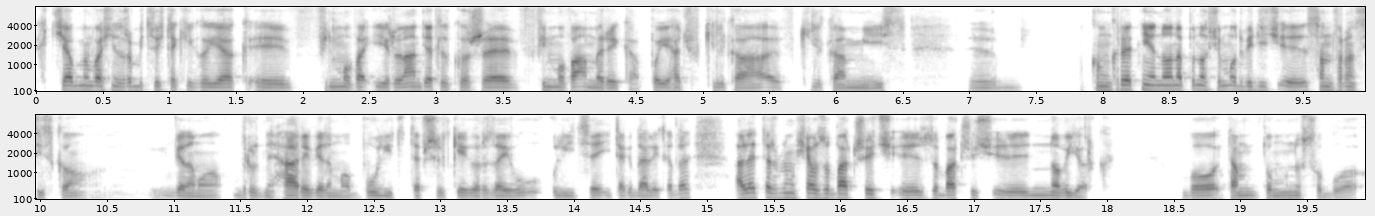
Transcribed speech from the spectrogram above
chciałbym właśnie zrobić coś takiego jak y, filmowa Irlandia, tylko że filmowa Ameryka. Pojechać w kilka, w kilka miejsc. Y, konkretnie, no na pewno chciałbym odwiedzić y, San Francisco. Wiadomo, Brudny Harry, wiadomo, Bullitt, te wszelkiego rodzaju ulice i tak dalej, i tak dalej, ale też bym chciał zobaczyć, zobaczyć Nowy Jork, bo tam to mnóstwo było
